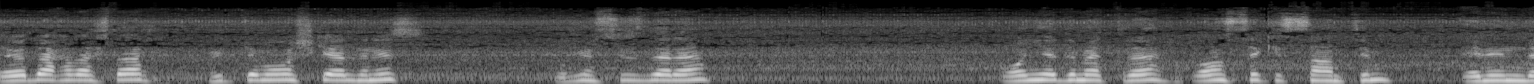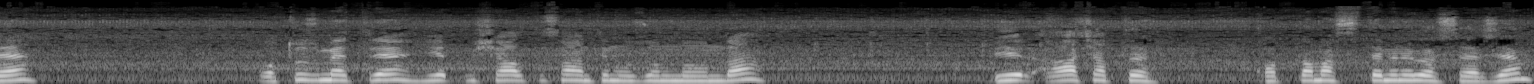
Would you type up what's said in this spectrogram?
Evet arkadaşlar videoma hoş geldiniz. Bugün sizlere 17 metre 18 santim eninde 30 metre 76 santim uzunluğunda bir ağaç atı kodlama sistemini göstereceğim.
